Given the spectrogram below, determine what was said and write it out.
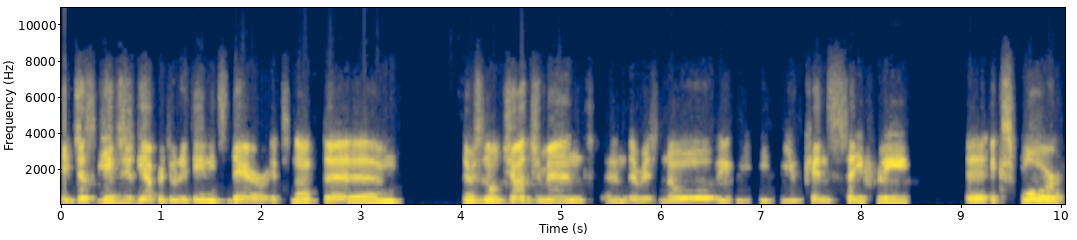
it just gives you the opportunity and it's there. It's not. Um, there's no judgment and there is no you, you can safely uh, explore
